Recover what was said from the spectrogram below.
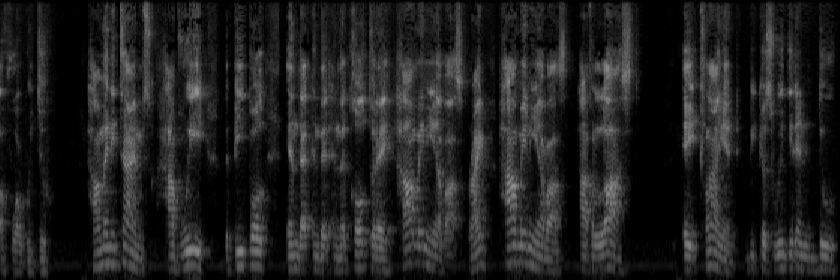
of what we do, How many times have we, the people in the in the in the call today, how many of us, right? How many of us have lost a client because we didn't do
